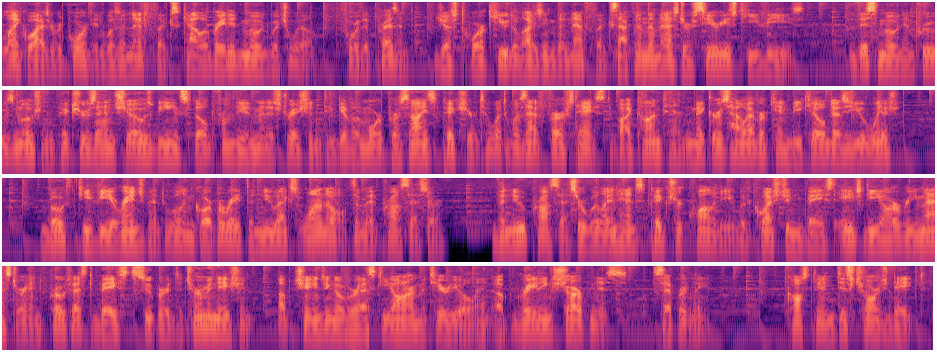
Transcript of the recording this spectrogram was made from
Likewise reported was a Netflix calibrated mode which will, for the present, just work utilizing the Netflix app in the Master Series TVs. This mode improves motion pictures and shows being spilled from the administration to give a more precise picture to what was at first taste by content makers however can be killed as you wish. Both TV arrangement will incorporate the new X1 Ultimate processor, the new processor will enhance picture quality with question-based HDR remaster and protest-based super determination, upchanging over SDR material and upgrading sharpness, separately. Cost and discharge date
